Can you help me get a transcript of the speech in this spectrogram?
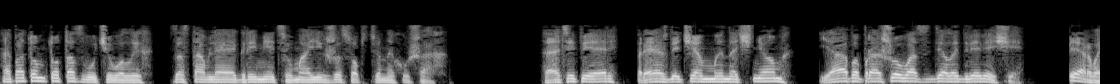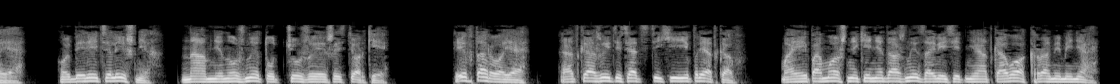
а потом тот озвучивал их, заставляя греметь в моих же собственных ушах. А теперь, прежде чем мы начнем, я попрошу вас сделать две вещи. Первое. Уберите лишних, нам не нужны тут чужие шестерки. И второе. Откажитесь от стихии предков. Мои помощники не должны зависеть ни от кого, кроме меня.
